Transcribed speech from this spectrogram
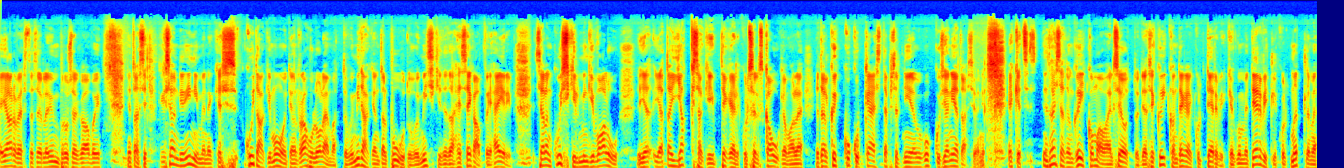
ei arvesta selle ümbrusega või nii edasi. see on ju inimene, kes kuidagimoodi on rahulolematu või midagi on tal puudu või miski teda segab või häirib. et seal on kuskil mingi valu ja, ja ta ei jaksagi tegelikult sellest kaugemale ja tal kõik kukub käest täpselt nii nagu kukkus ja nii edasi, on ju. ehk et need asjad on kõik omavahel seotud ja see kõik on tegelikult tervik ja kui me terviklikult mõtleme,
